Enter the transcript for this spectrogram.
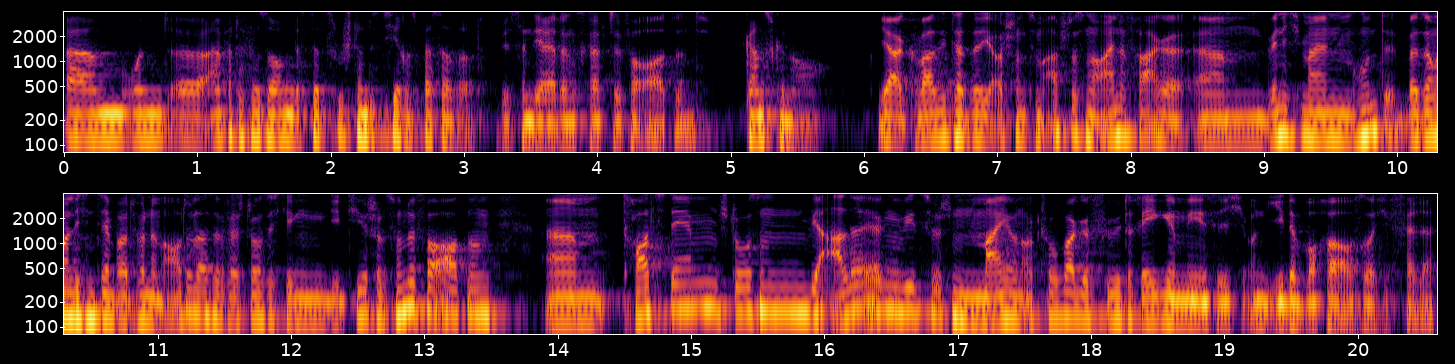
ähm, und äh, einfach dafür sorgen, dass der Zustand des Tieres besser wird. Bis dann die Rettungskräfte vor Ort sind. Ganz genau. Ja, quasi tatsächlich auch schon zum Abschluss noch eine Frage. Ähm, wenn ich meinen Hund bei sommerlichen Temperaturen im Auto lasse, verstoße ich gegen die Tierschutzhundeverordnung. Ähm, trotzdem stoßen wir alle irgendwie zwischen Mai und Oktober gefühlt regelmäßig und jede Woche auf solche Fälle.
